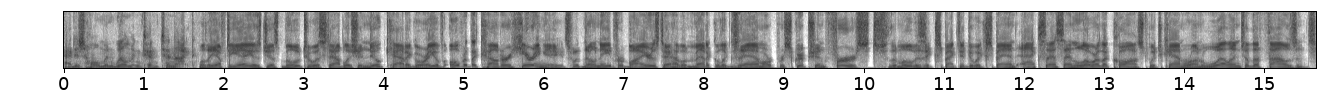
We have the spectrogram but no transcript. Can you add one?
at his home in Wilmington tonight. Well, the FDA has just moved to establish a new category of over the counter hearing aids with no need for buyers to have a medical exam or prescription first. The move is expected to expand access and lower the cost, which can run well into the thousands.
